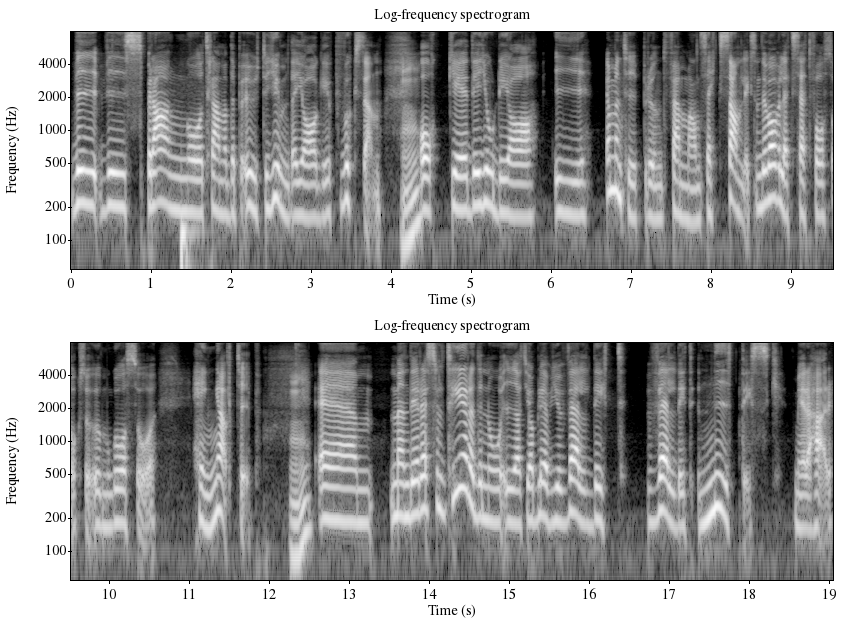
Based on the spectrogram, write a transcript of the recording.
vi, vi sprang och tränade på utegym där jag är uppvuxen. Mm. Och eh, det gjorde jag i ja, men typ runt femman, sexan. Liksom. Det var väl ett sätt för oss också att umgås och hänga typ. Mm. Ehm, men det resulterade nog i att jag blev ju väldigt, väldigt nitisk med det här.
